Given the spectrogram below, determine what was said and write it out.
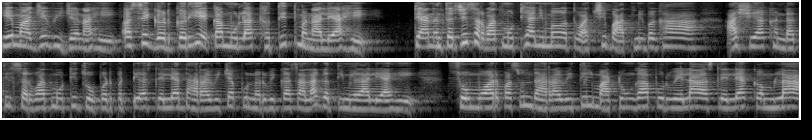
हे माझे व्हिजन आहे असे गडकरी एका मुलाखतीत म्हणाले आहे. त्यानंतरची सर्वात मोठी आणि महत्त्वाची बातमी बघा. आशिया खंडातील सर्वात मोठी झोपडपट्टी असलेल्या धारावीच्या पुनर्विकासाला गती मिळाली आहे. सोमवारपासून धारावीतील माटुंगा पूर्वेला असलेल्या कमला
